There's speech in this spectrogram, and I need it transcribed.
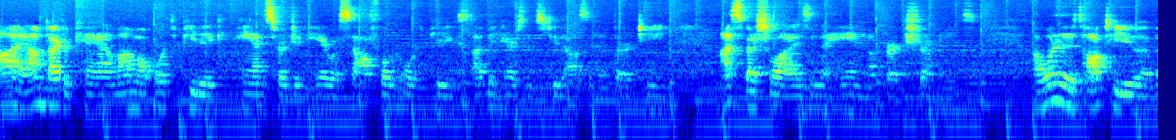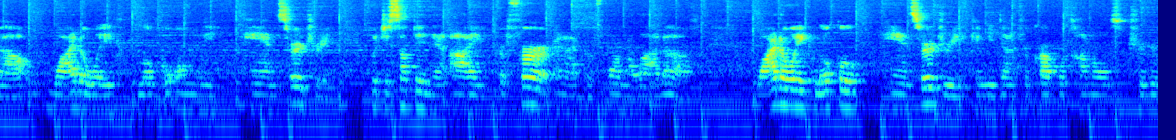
Hi, I'm Dr. Kam. I'm an orthopedic hand surgeon here with South Florida Orthopaedics. I've been here since 2013. I specialize in the hand and upper extremities. I wanted to talk to you about wide awake local only hand surgery, which is something that I prefer and I perform a lot of. Wide awake local hand surgery can be done for carpal tunnels, trigger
